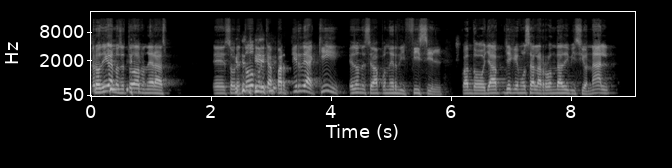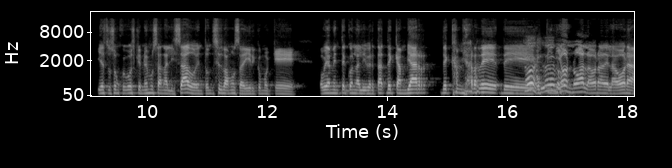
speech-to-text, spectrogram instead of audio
Pero díganos de todas maneras, eh, sobre todo porque a partir de aquí es donde se va a poner difícil. Cuando ya lleguemos a la ronda divisional, y estos son juegos que no hemos analizado, entonces vamos a ir como que, obviamente, con la libertad de cambiar, de cambiar de, ah, opinión, ¿no? A la hora de la hora.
